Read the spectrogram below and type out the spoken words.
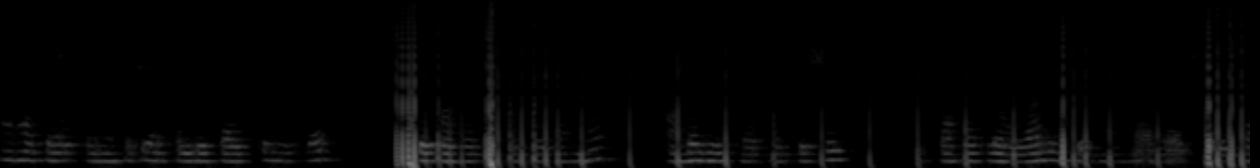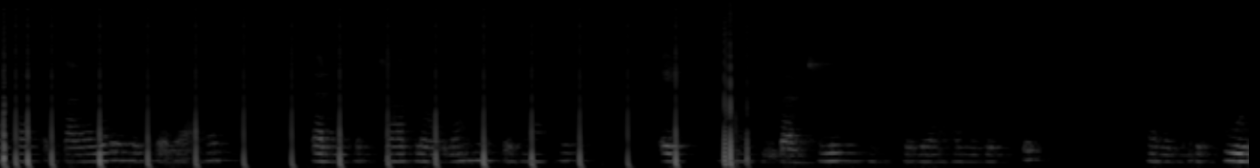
काढा तयार करण्यासाठी आपण जे साहित्य घेतलं आहे ते बघूयात आपण पहिल्यांदा. आलं घेतलं आपण किसून. एक सात आठ लवंगा घेतलेल्या आहे सॉरी सात आठ काळ्यामध्ये घेतलेल्या घेतलेले आहेत. त्यानंतर चार लवंगा घेतलेल्या आहेत. एक दालचिनी घेतलेली आहे म्हणजे स्टिक त्यानंतर गूळ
